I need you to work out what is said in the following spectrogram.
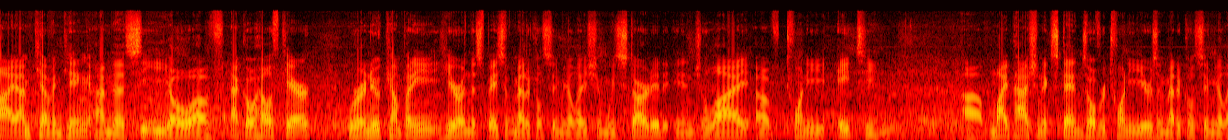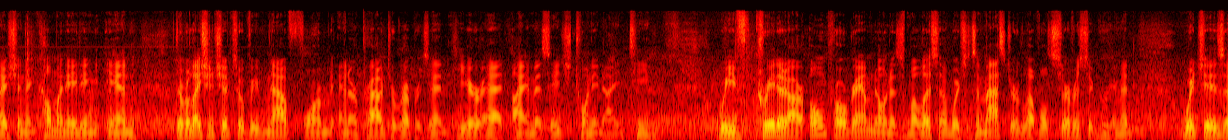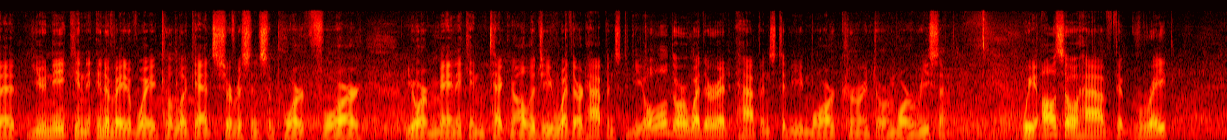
Hi, I'm Kevin King. I'm the CEO of Echo Healthcare. We're a new company here in the space of medical simulation. We started in July of 2018. Uh, my passion extends over 20 years in medical simulation and culminating in the relationships that we've now formed and are proud to represent here at IMSH 2019. We've created our own program known as MeLiSA, which is a master level service agreement, which is a unique and innovative way to look at service and support for your mannequin technology, whether it happens to be old or whether it happens to be more current or more recent. We also have the great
